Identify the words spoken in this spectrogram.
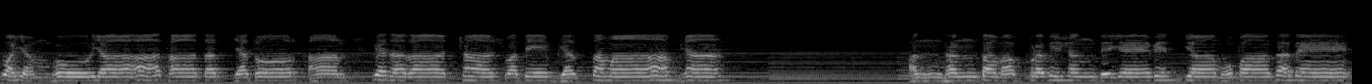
स्वयम्भूर्याथा तत्यथोऽर्थान् व्यददाच्छाश्वतेभ्यः समाभ्य अन्धन्तमः प्रविशन्ति ये विद्यामुपासते।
